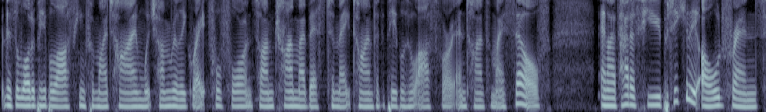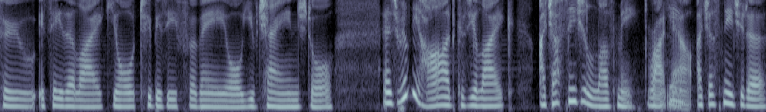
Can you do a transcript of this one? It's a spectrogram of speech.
there's a lot of people asking for my time, which I'm really grateful for. And so I'm trying my best to make time for the people who ask for it and time for myself. And I've had a few, particularly old friends, who it's either like you're too busy for me, or you've changed, or and it's really hard because you're like, I just need you to love me right now. I just need you to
